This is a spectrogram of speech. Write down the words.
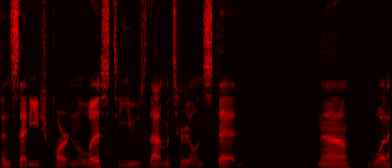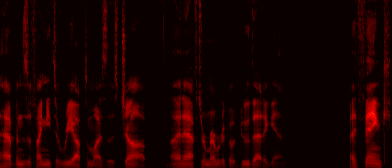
then set each part in the list to use that material instead. Now, what happens if I need to re-optimize this job? I'd have to remember to go do that again. I think,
